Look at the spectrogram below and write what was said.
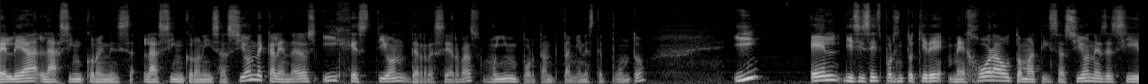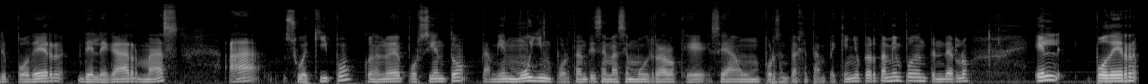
pelea la, la, sincronización de calendarios y gestión de reservas, muy importante también este punto. Y el 16% quiere mejor automatización, es decir, poder delegar más a su equipo con el 9%, también muy importante y se me hace muy raro que sea un porcentaje tan pequeño, pero también puedo entenderlo, el poder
